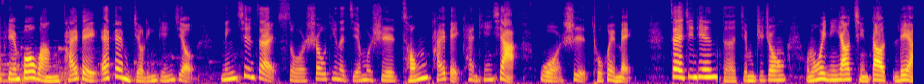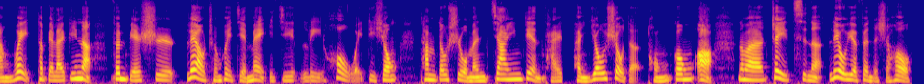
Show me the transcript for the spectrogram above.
福联播网台北 FM 九零点九，您现在所收听的节目是从台北看天下，我是涂惠美。在今天的节目之中，我们为您邀请到两位特别来宾呢，分别是廖淳惠姐妹以及李厚伟弟兄，他们都是我们佳音电台很优秀的童工啊。那么这一次呢，六月份的时候，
